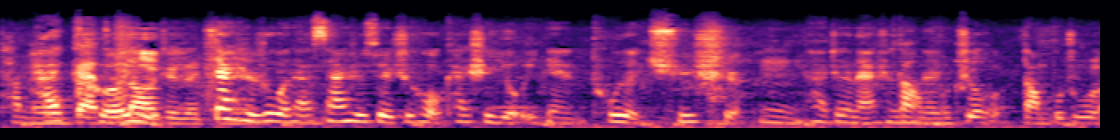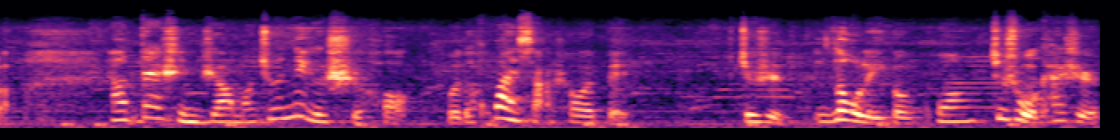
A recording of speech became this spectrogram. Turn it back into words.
他他没有可以到这个，但是如果他三十岁之后开始有一点秃的趋势，嗯他这个男生可能之后挡不住挡不住了。然后，但是你知道吗？就那个时候，我的幻想稍微被，就是漏了一个光，就是我开始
